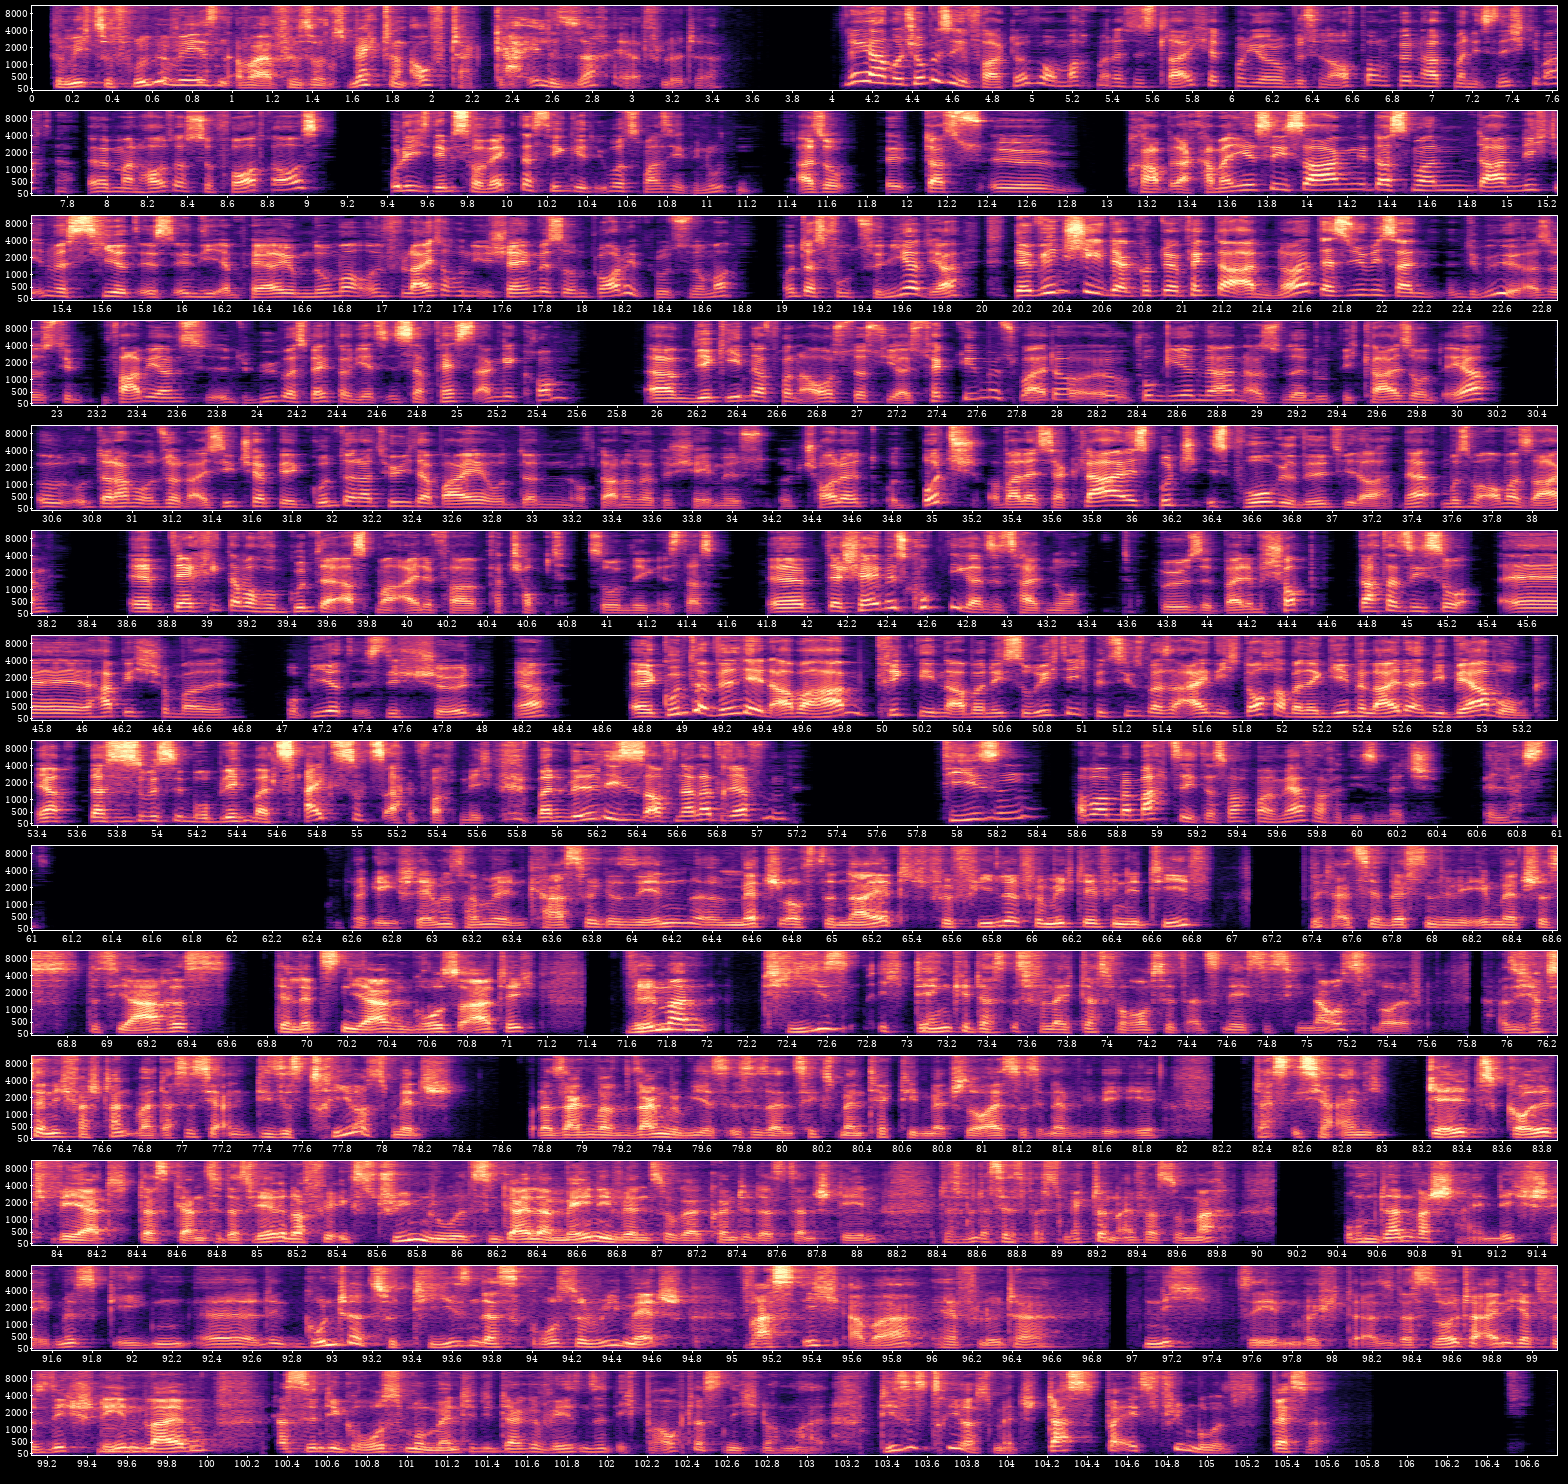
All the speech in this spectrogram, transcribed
Für mich zu früh gewesen, aber für so einen Smackdown-Auftakt, geile Sache, Herr Flöter. Naja, haben wir schon ein bisschen gefragt, ne? warum macht man das jetzt gleich? Hätte man ja noch ein bisschen aufbauen können, hat man jetzt nicht gemacht. Äh, man haut das sofort raus. Und ich nehme es vorweg, das Ding geht über 20 Minuten. Also, äh, das, äh, da kann man jetzt nicht sagen, dass man da nicht investiert ist in die Imperium-Nummer und vielleicht auch in die Seamus und Brody Brutes-Nummer. Und das funktioniert, ja. Der Vinci, der, der fängt da an, ne? Das ist übrigens sein Debüt, also ist die, Fabians Debüt bei SmackDown. Jetzt ist er fest angekommen. Ähm, wir gehen davon aus, dass die als Tag-Team jetzt weiter äh, fungieren werden, also der Ludwig Kaiser und er. Und, und dann haben wir unseren IC-Champion Gunther natürlich dabei und dann auf der anderen Seite Seamus und Charlotte und Butch, weil es ja klar ist, Butch ist Vogelwild wieder, ne? muss man auch mal sagen. Äh, der kriegt aber von Gunther erstmal eine ver verchoppt. So ein Ding ist das. Äh, der Seamus guckt die ganze Zeit nur böse. Bei dem Shop dachte er sich so, äh, hab ich schon mal probiert, ist nicht schön, ja. Äh, Gunther will den aber haben, kriegt ihn aber nicht so richtig, beziehungsweise eigentlich doch, aber dann gehen wir leider in die Werbung. Ja, das ist so ein bisschen ein Problem, man zeigt es uns einfach nicht. Man will dieses Aufeinandertreffen teasen, aber man macht sich, das macht man mehrfach in diesem Match. Belastend. Und gegen Seamus haben wir in Castle gesehen, äh, Match of the Night, für viele, für mich definitiv. Vielleicht eines der besten WWE-Matches des Jahres, der letzten Jahre, großartig. Will man teasen? Ich denke, das ist vielleicht das, worauf es jetzt als nächstes hinausläuft. Also ich habe es ja nicht verstanden, weil das ist ja dieses Trios-Match, oder sagen wir, sagen wir, wie es ist, es ist ein Six-Man-Tag-Team-Match, so heißt es in der WWE. Das ist ja eigentlich Geld, Gold wert, das Ganze. Das wäre doch für Extreme Rules ein geiler Main-Event sogar, könnte das dann stehen. Dass man das jetzt bei SmackDown einfach so macht, um dann wahrscheinlich Sheamus gegen äh, Gunther zu teasen, das große Rematch, was ich aber, Herr Flöter, nicht sehen möchte. Also das sollte eigentlich jetzt für sich stehen Mhm. bleiben. Das sind die großen Momente, die da gewesen sind. Ich brauche das nicht nochmal. Dieses Trios-Match, das bei Extreme Rules, besser.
